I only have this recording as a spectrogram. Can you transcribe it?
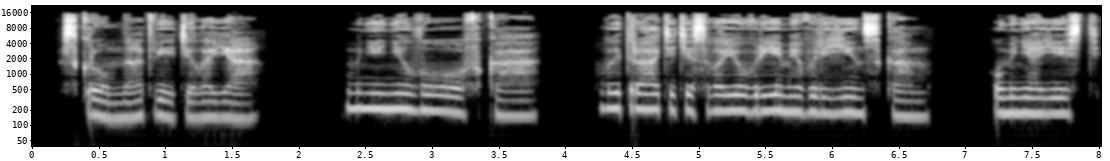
— скромно ответила я. «Мне неловко. Вы тратите свое время в Ильинском. У меня есть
